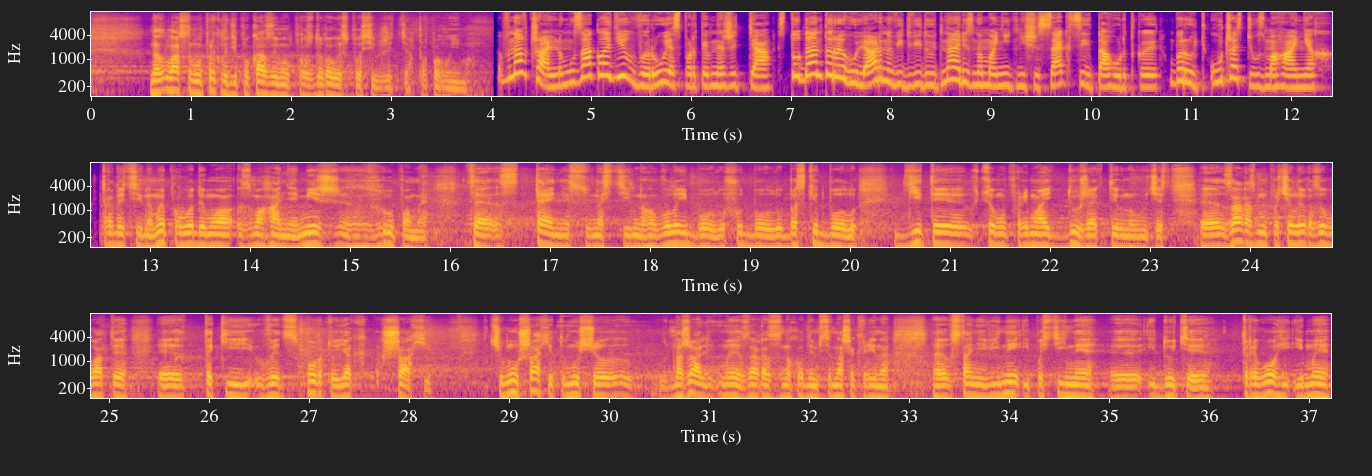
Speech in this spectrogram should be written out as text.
на власному прикладі показуємо про здоровий спосіб життя, пропагуємо. В навчальному закладі вирує спортивне життя. Студенти регулярно відвідують найрізноманітніші секції та гуртки, беруть участь у змаганнях. Традиційно ми проводимо змагання між групами: це з тенісу, настільного, волейболу, футболу, баскетболу. Діти в цьому приймають дуже активну участь. Е, Зараз ми почали розвивати е, такий вид спорту, як шахи. Чому шахи? Тому що, на жаль, ми зараз знаходимося, наша країна е, в стані війни і постійно йдуть тривоги, і ми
